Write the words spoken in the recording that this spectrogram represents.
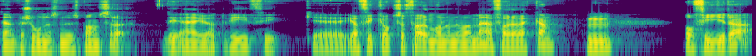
den personen som du sponsrar. Det är ju att vi fick, eh, jag fick också förmånen att vara med förra veckan Mm. och fira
